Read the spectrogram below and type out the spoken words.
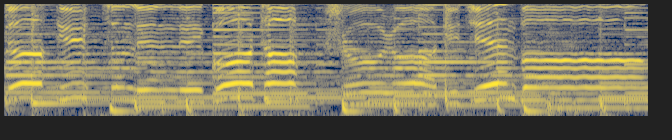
的雨曾淋漓过他瘦弱的肩膀，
